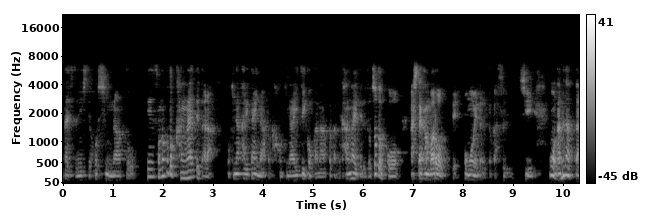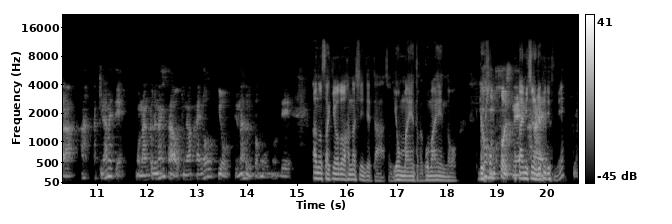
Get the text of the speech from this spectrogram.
大切にしてほしいなと。で、そんなこと考えてたら、沖縄帰りたいなとか、沖縄いつ行こうかなとかって考えてると、ちょっとこう、明日頑張ろうって思えたりとかするし、もうダメだったら、あ、諦めて、もうナンクルナイサー沖縄帰ろうよってなると思うので。あの、先ほど話に出た、その4万円とか5万円の旅費、そうですね。片道の旅費ですね、はい、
